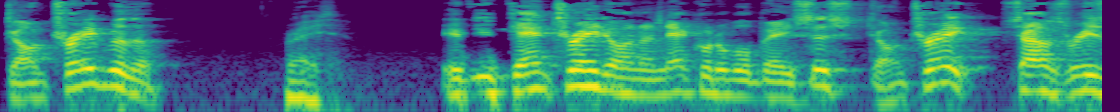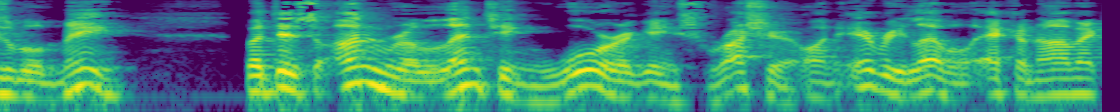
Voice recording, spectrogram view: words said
Don't trade with them. Right. If you can't trade on an equitable basis, don't trade. Sounds reasonable to me. But this unrelenting war against Russia on every level, economic,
